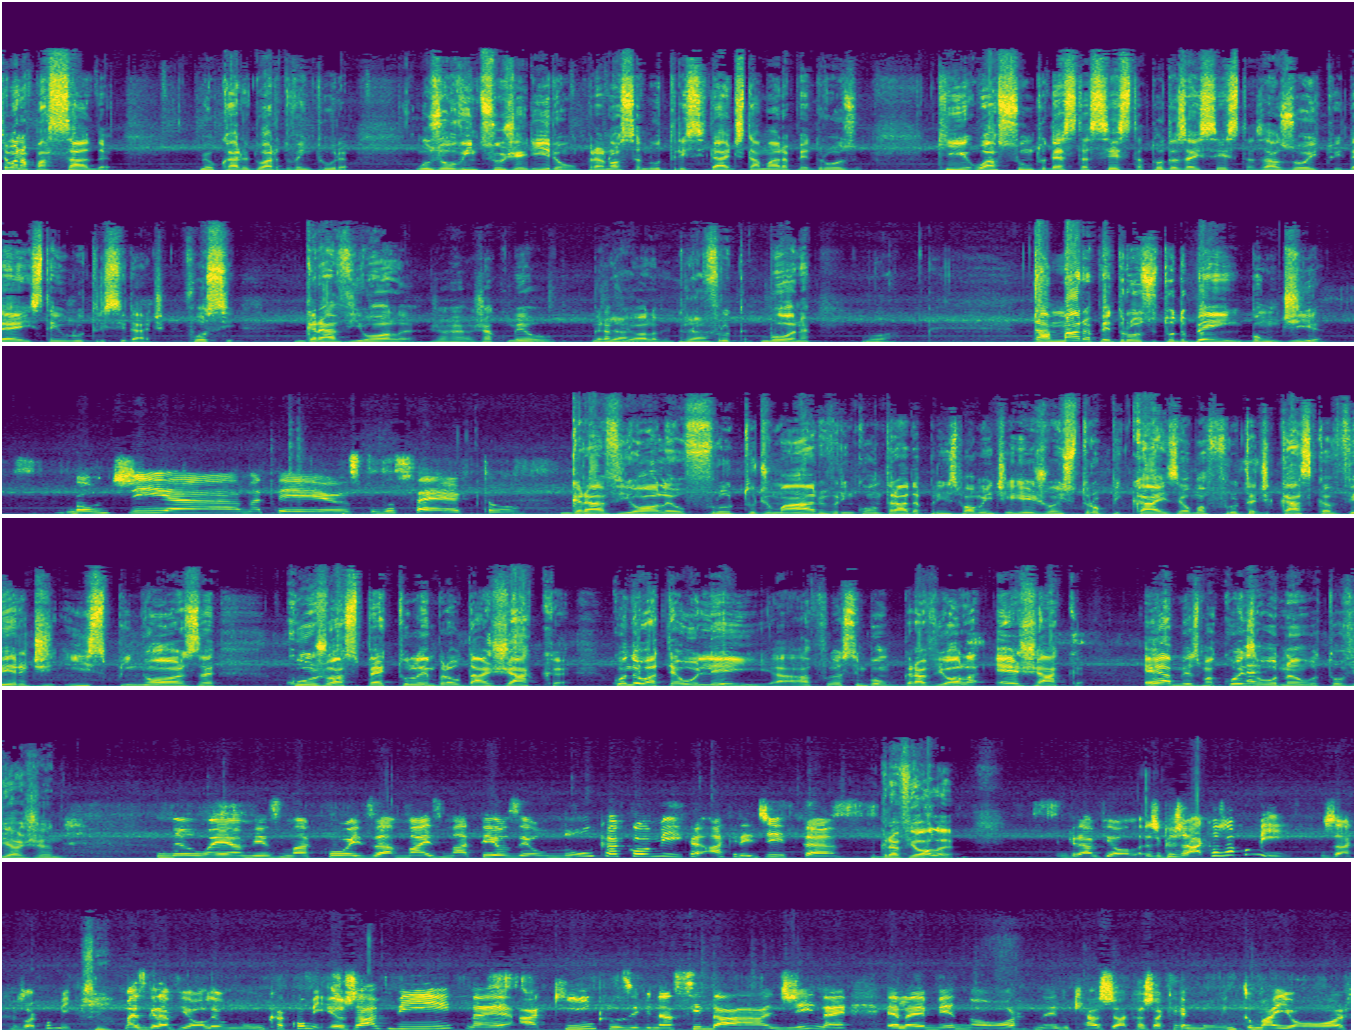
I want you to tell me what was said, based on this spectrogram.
Semana passada, meu caro Eduardo Ventura, os ouvintes sugeriram para nossa nutricidade Tamara Pedroso que o assunto desta sexta, todas as sextas, às 8 e 10, tem o Nutricidade. Fosse graviola. Já, já comeu graviola, Já, Ventura? já. Fruta. Boa, né? Boa. Tamara Pedroso, tudo bem? Bom dia. Bom dia, Matheus. Tudo certo? Graviola é o fruto de uma árvore encontrada principalmente em regiões tropicais. É uma fruta de casca verde e espinhosa, cujo aspecto lembra o da jaca. Quando eu até olhei, a, a- foi assim, bom, graviola é jaca. É a mesma coisa ou não? Eu tô viajando. Não é a mesma coisa, mas Matheus, eu nunca comi, acredita? Graviola? Graviola. Jaca eu já comi. Jaca eu já comi. Sim. Mas graviola eu nunca comi. Eu já vi, né, aqui, inclusive na cidade, né? Ela é menor, né, do que a jaca. A jaca é muito maior.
